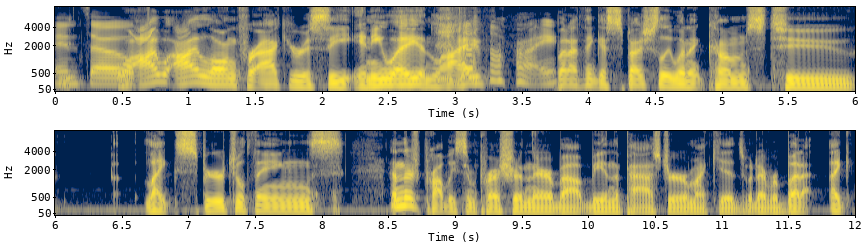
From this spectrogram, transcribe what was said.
And so, well, I, I long for accuracy anyway in life, right? But I think especially when it comes to like spiritual things. And there's probably some pressure in there about being the pastor or my kids, whatever. But like,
